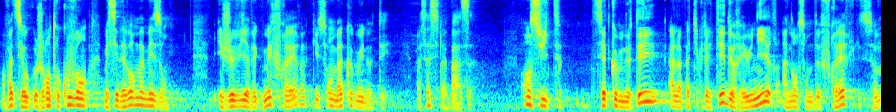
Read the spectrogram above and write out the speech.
En fait, je rentre au couvent, mais c'est d'abord ma maison. Et je vis avec mes frères qui sont ma communauté. ça, c'est la base. Ensuite, cette communauté a la particularité de réunir un ensemble de frères qui sont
